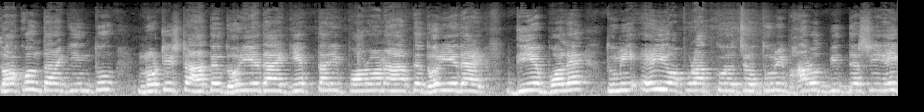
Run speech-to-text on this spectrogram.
তখন তারা কিন্তু নোটিশটা হাতে ধরিয়ে দেয়, গ্রেপ্তারি পরোয়ানা হাতে ধরিয়ে দেয়, দিয়ে বলে, তুমি এই অপরাধ করেছ, তুমি ভারত বিদ্বেষী, এই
